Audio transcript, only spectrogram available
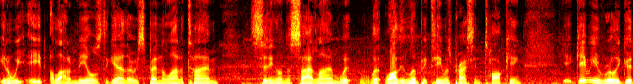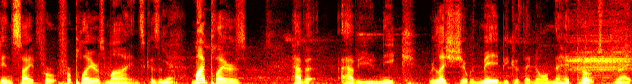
you know, we ate a lot of meals together. We spent a lot of time sitting on the sideline with, with, while the Olympic team was practicing, talking. It gave me a really good insight for, for players' minds because yeah. my players have a have a unique relationship with me because they know I'm the head coach. Right.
